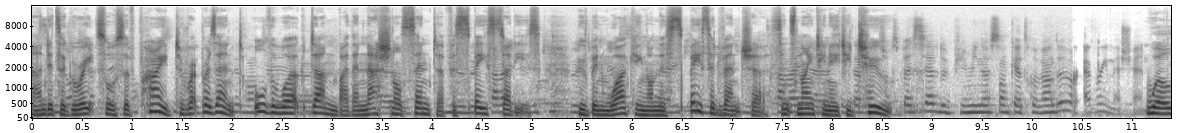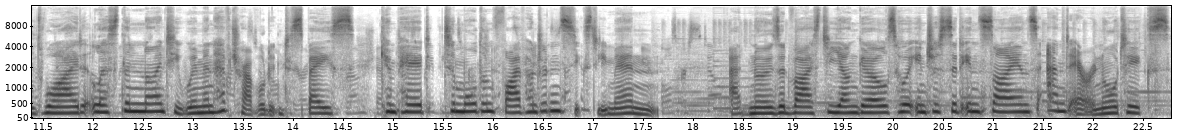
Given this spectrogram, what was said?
And it's a great source of pride to represent all the work done by the National Centre for Space Studies, who've been working on this space adventure since 1982. Worldwide, less than 90 women have travelled into space, compared to more than 560 men. Adenot's advice to young girls who are interested in science and aeronautics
